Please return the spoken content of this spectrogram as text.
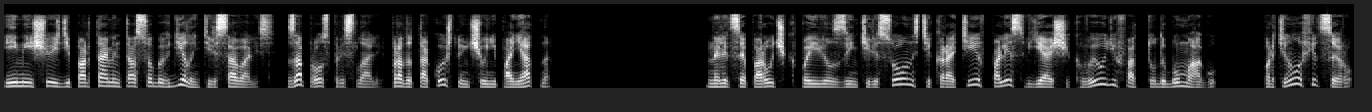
Ими еще из департамента особых дел интересовались. Запрос прислали. Правда, такой, что ничего не понятно. На лице поручика появилась заинтересованность, и Каратеев полез в ящик, выудив оттуда бумагу. Протянул офицеру.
